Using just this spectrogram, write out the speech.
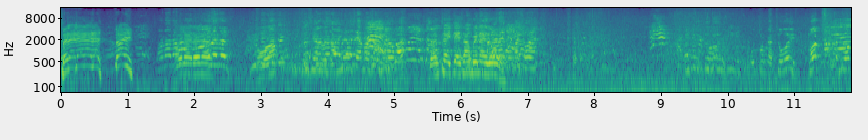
Đây đây đây đây đây. Đây này, đây này. To lắm. Xem nó tắm lên, xem nó tắm đâu á Đang chạy chạy sang bên này rồi. Một con cá trôi Mất là được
